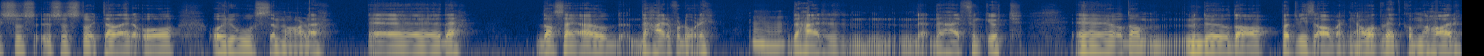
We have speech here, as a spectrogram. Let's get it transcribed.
så, så står ikke jeg der og, og rosemaler eh, det. Da sier jeg jo det her er for dårlig. Det, her, det, det her funker jo ikke. Eh, og da, men du er jo da på et vis avhengig av at vedkommende har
